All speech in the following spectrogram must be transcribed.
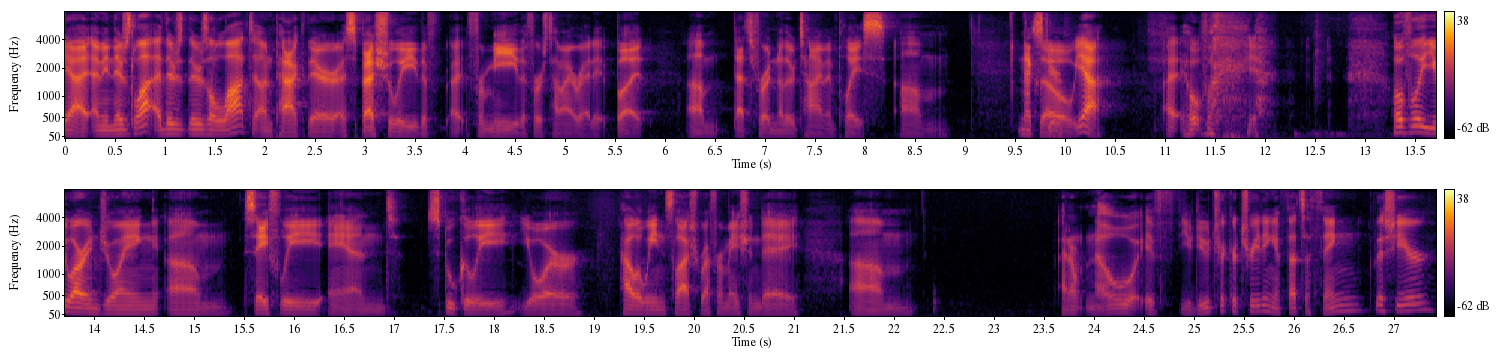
Yeah, I mean, there's a lot. There's there's a lot to unpack there, especially the uh, for me the first time I read it. But um, that's for another time and place. Um, Next so, year. yeah. I, hopefully, yeah. Hopefully, you are enjoying um, safely and spookily your Halloween slash Reformation Day. Um, I don't know if you do trick or treating, if that's a thing this year.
